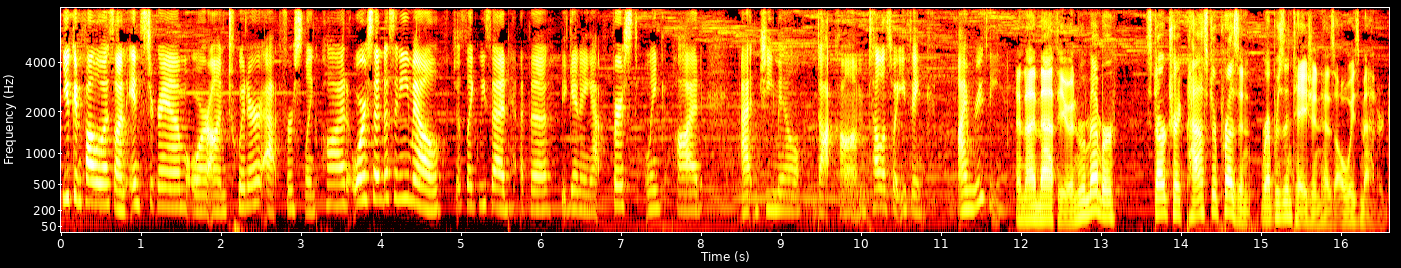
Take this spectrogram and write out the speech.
You can follow us on Instagram or on Twitter at FirstLinkPod, or send us an email, just like we said at the beginning, at firstlinkpod at gmail.com. Tell us what you think. I'm Ruthie. and I'm Matthew. And remember, Star Trek past or present, representation has always mattered.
